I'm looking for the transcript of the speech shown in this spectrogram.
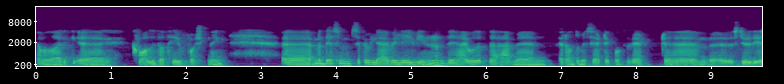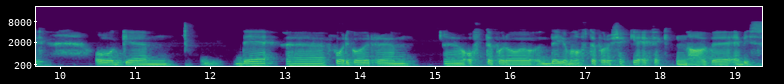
ja, man har uh, kvalitativ forskning. Uh, men det som selvfølgelig er veldig i vinden, det er jo dette her med randomiserte, kontrollerte studier. Og det foregår ofte for å, det gjør man ofte for å sjekke effekten av en viss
